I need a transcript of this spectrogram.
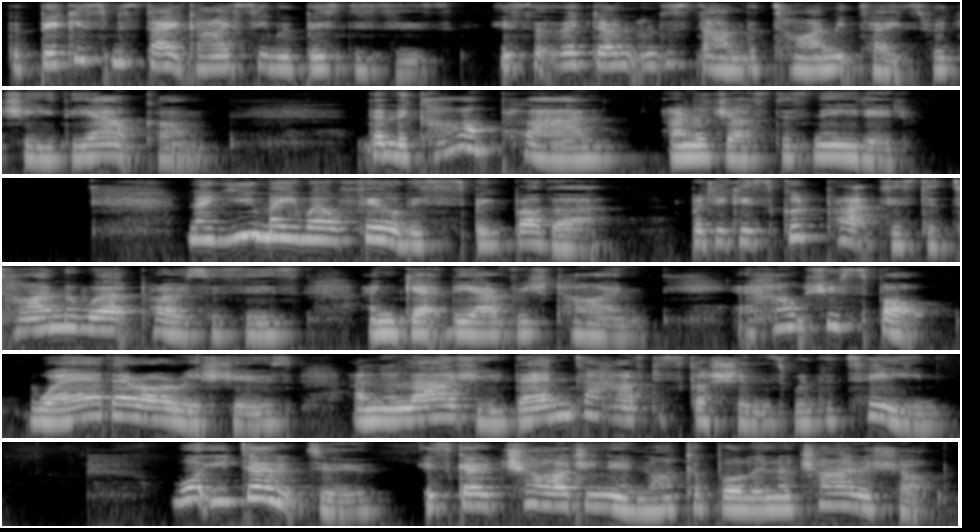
The biggest mistake I see with businesses is that they don't understand the time it takes to achieve the outcome. Then they can't plan and adjust as needed. Now you may well feel this is Big Brother but it is good practice to time the work processes and get the average time. It helps you spot where there are issues and allows you then to have discussions with the team. What you don't do is go charging in like a bull in a china shop.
